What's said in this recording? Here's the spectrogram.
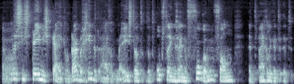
Nou, wat is systemisch kijken? Want daar begint het eigenlijk mee. Is dat, dat opstellingen zijn een vorm van het, eigenlijk het, het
